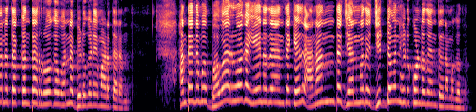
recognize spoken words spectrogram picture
ಅನ್ನತಕ್ಕಂಥ ರೋಗವನ್ನು ಬಿಡುಗಡೆ ಮಾಡ್ತಾರಂತ. ಅಂತ ನಮ್ಮ ಭವ ರೋಗ ಏನದ ಅಂತ ಕೇಳಿದ್ರೆ ಅನಂತ ಜನ್ಮದ ಜಿಡ್ಡವನ್ನು ಹಿಡ್ಕೊಂಡದ ಅಂತ ನಮಗದು.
